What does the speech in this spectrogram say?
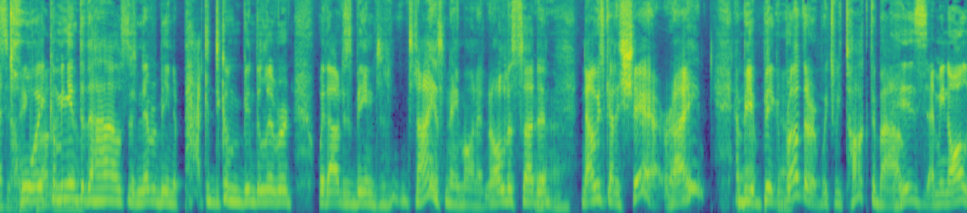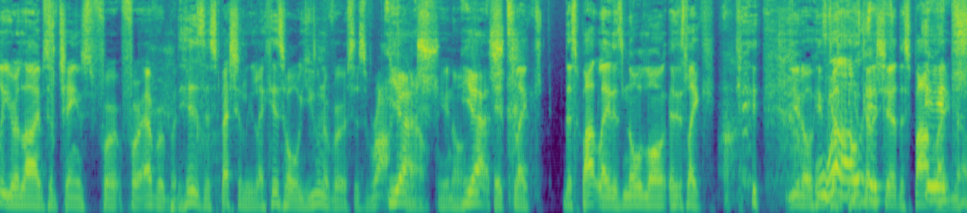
He's a a toy coming now. into the house. There's never been a package coming been delivered without his being Zion's name on it. And all of a sudden, now he's got to share, right? And be a big brother, which we talked about. his i mean all of your lives have changed for forever but his especially like his whole universe is rock Yes. now you know Yes. it's like the spotlight is no longer it's like you know he's got Well, he's got to share the spotlight now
